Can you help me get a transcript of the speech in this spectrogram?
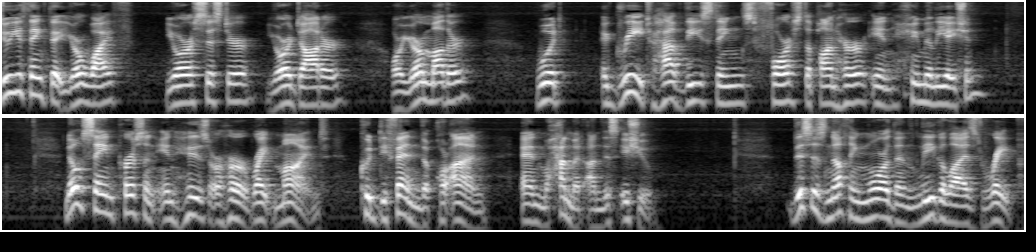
Do you think that your wife, your sister, your daughter, or your mother would agree to have these things forced upon her in humiliation? No sane person in his or her right mind could defend the Quran and Muhammad on this issue. This is nothing more than legalized rape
